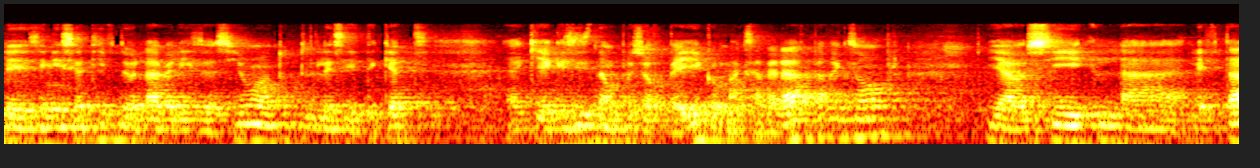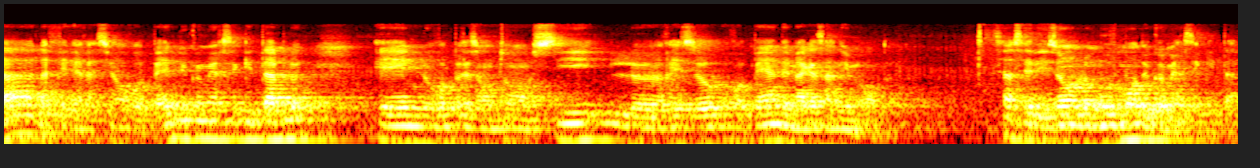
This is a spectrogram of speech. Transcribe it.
les initiatives de labellisation, toutes les étiquettes euh, qui existent dans plusieurs pays, comme Max Avelar par exemple. Il y a aussi l'EFTA, la Fédération européenne du commerce équitable, et nous représentons aussi le réseau européen des magasins du monde. Ça, c'est, disons, le mouvement de commerce équitable.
